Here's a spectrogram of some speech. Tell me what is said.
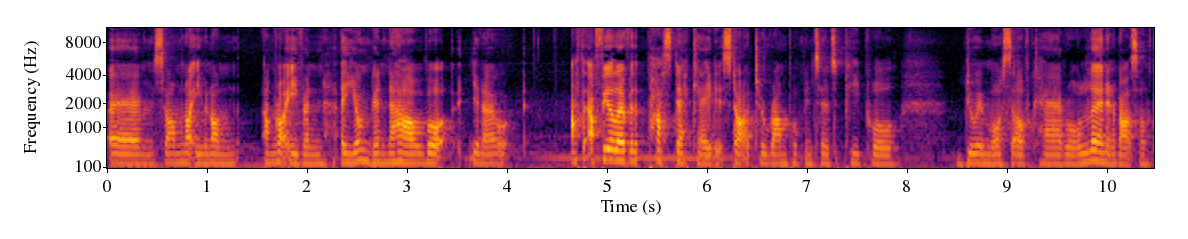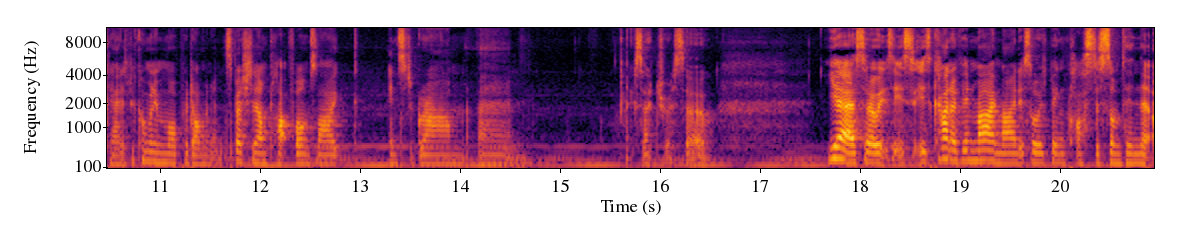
Um, so I'm not even on. I'm not even a younger now, but you know, I, th- I feel over the past decade it started to ramp up in terms of people doing more self care or learning about self care. It's becoming more predominant, especially on platforms like Instagram and etc. So yeah, so it's, it's it's kind of in my mind it's always been classed as something that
